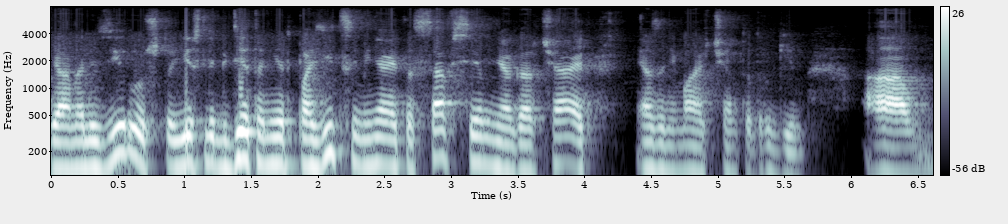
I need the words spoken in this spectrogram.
я анализирую, что если где-то нет позиции, меня это совсем не огорчает, я занимаюсь чем-то другим. А,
